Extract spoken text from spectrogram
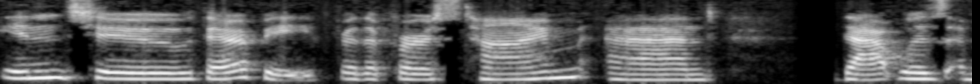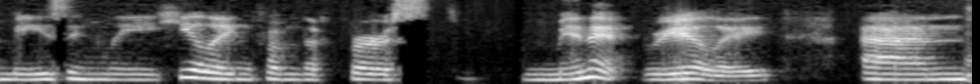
into therapy for the first time. And that was amazingly healing from the first minute, really. And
